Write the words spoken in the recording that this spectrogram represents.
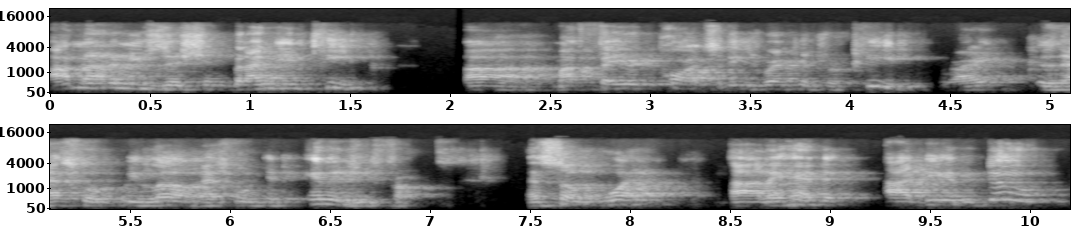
I'm not a musician, but I need to keep uh, my favorite parts of these records repeated, right? Because that's what we love. That's what we get the energy from. And so what uh, they had the idea to do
